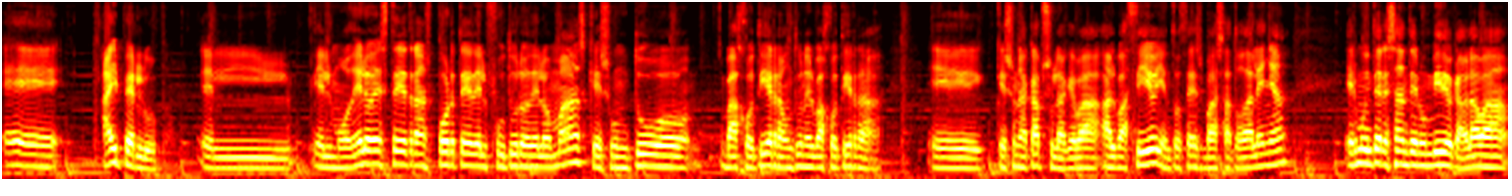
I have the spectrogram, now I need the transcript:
eh, Hyperloop, el, el, modelo este de transporte del futuro de lo más, que es un tubo bajo tierra, un túnel bajo tierra eh, que es una cápsula que va al vacío y entonces vas a toda leña. Es muy interesante en un vídeo que hablaba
